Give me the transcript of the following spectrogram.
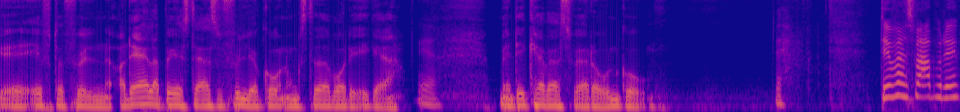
øh, efterfølgende. Og det allerbedste er selvfølgelig at gå nogle steder, hvor det ikke er. Ja. Men det kan være svært at undgå. Ja, det var svar på det.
